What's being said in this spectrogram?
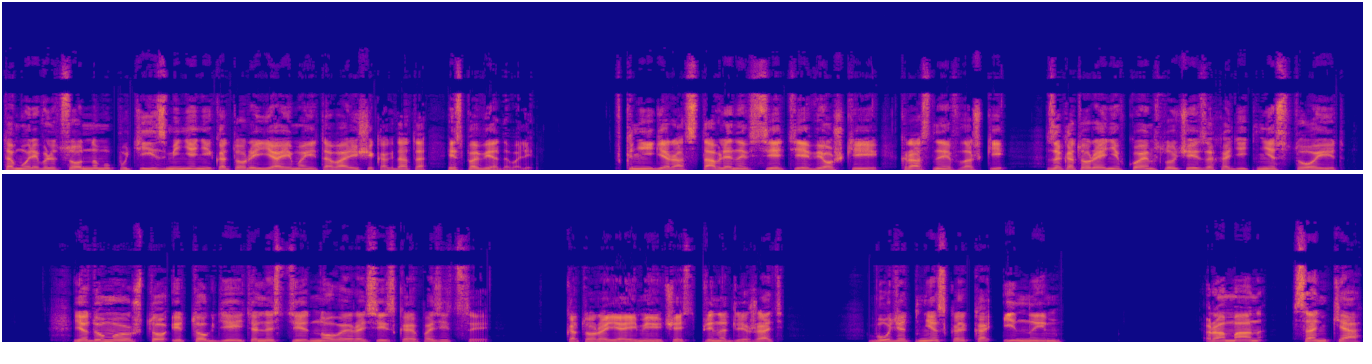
тому революционному пути изменений, который я и мои товарищи когда-то исповедовали. В книге расставлены все те вешки и красные флажки, за которые ни в коем случае заходить не стоит. Я думаю, что итог деятельности новой российской оппозиции, которой я имею честь принадлежать, будет несколько иным. Роман Санька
